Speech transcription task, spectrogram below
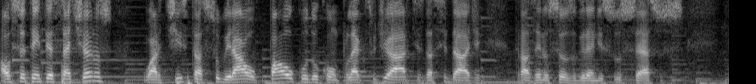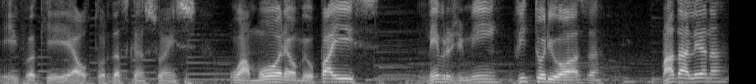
Aos 77 anos, o artista subirá ao palco do Complexo de Artes da cidade, trazendo seus grandes sucessos. Ivan, que é autor das canções O Amor é o Meu País, Lembra de Mim, Vitoriosa, Madalena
